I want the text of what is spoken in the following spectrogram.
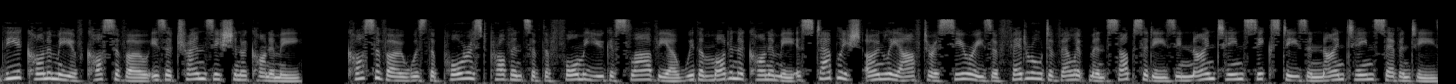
The economy of Kosovo is a transition economy. Kosovo was the poorest province of the former Yugoslavia with a modern economy established only after a series of federal development subsidies in 1960s and 1970s.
